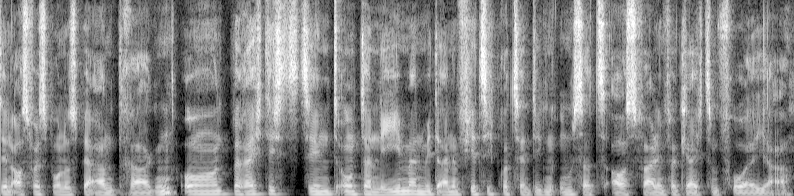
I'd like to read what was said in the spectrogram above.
den Ausfallsbonus beantragen. Und berechtigt sind Unternehmen mit einem 40-prozentigen Umsatzausfall im Vergleich zum Vorjahr.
